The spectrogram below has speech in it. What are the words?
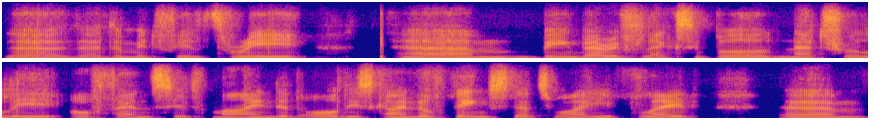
the the, the midfield three. Um, being very flexible, naturally offensive minded, all these kind of things. That's why he played. Um,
